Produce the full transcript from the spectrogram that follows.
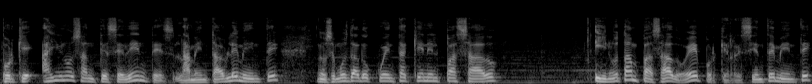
porque hay unos antecedentes. Lamentablemente nos hemos dado cuenta que en el pasado, y no tan pasado, ¿eh? porque recientemente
